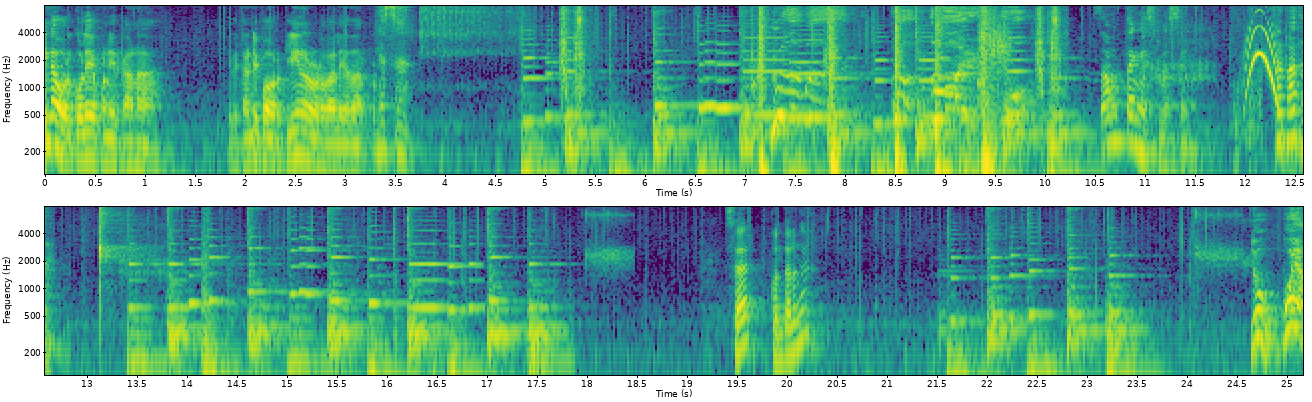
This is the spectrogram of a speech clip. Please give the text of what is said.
க்ளீனாக ஒரு கொலையை பண்ணியிருக்கானா? இது கண்டிப்பாக ஒரு க்ளீனரோட வேலையாக தான் இருக்கும் yes sir something is missing sir பார்த்தேன் சார் கொஞ்சாலுங்க யோ போயா?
